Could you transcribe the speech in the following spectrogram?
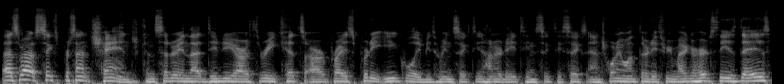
That's about 6% change, considering that DDR3 kits are priced pretty equally between 1600, 1866, and 2133 megahertz these days,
